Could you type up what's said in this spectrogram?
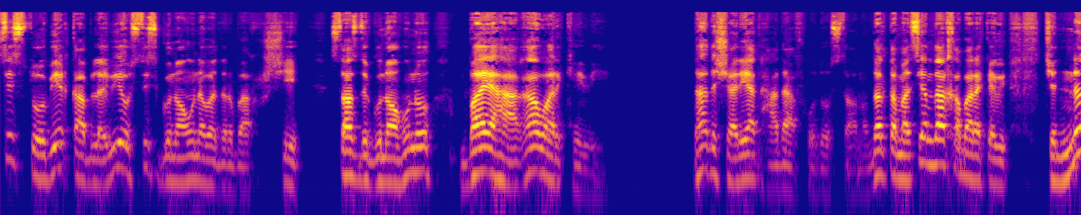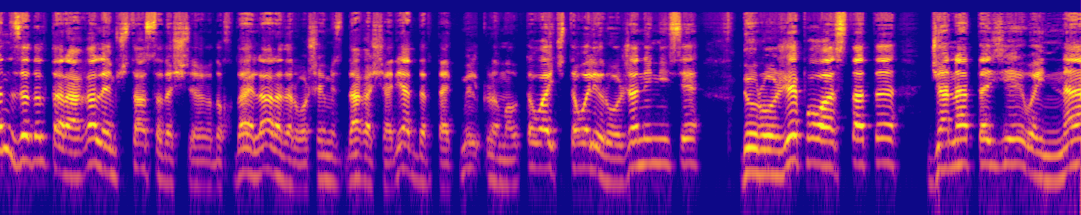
ستاسو توبه قبلوي او ستاسو ګناهونه به در بخشي ستاسو د ګناهونو بای هغه ورکوي دا د شریعت هدف و دوستانو دلته مسیح هم دا خبره کوي چې نن زه دلته راغلم چې تاسو د د خدای لاره در وشم دغه شریعت در تکمیل کړم او ته وایي چې ته ولې روژه نه نیسې د روژې په واسطه ته جنت ته ځې وایي نه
